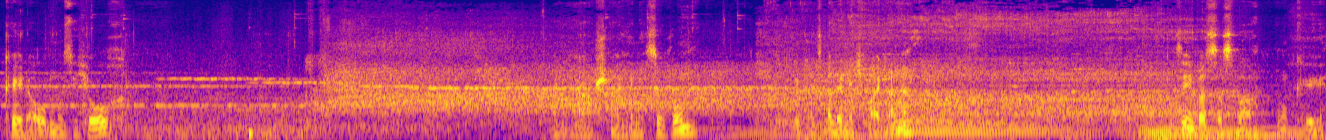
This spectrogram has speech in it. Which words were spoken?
Okay, da oben muss ich hoch. Ja, schrei hier nicht so rum. Geht uns alle nicht weiter, ne? Sehen, was das war. Okay.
